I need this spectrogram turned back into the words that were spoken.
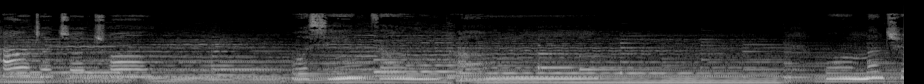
靠着车窗，我心脏旁。我们去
